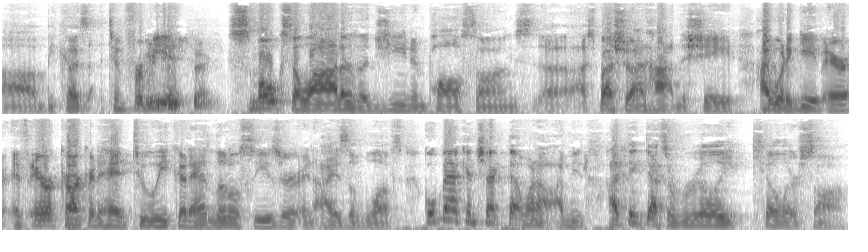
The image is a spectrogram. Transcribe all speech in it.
Uh, because to, for me, it smokes a lot of the Gene and Paul songs, uh, especially on "Hot in the Shade." I would have gave Eric, if Eric Carr could have had two, he could have had "Little Caesar" and "Eyes of Love." Go back and check that one out. I mean, I think that's a really killer song.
